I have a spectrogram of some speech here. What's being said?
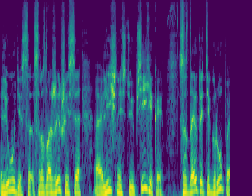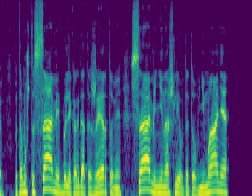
люди с, с разложившейся э, личностью и психикой создают эти группы, потому что сами были когда-то жертвами, сами не нашли вот этого внимания.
